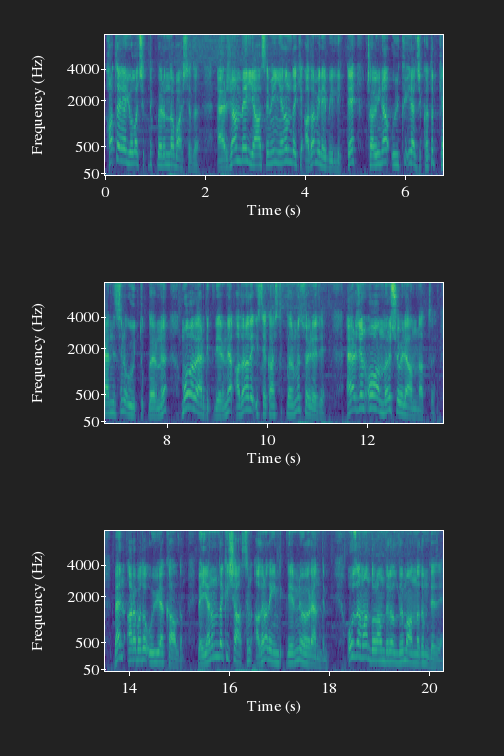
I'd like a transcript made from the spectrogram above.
Hatay'a yola çıktıklarında başladı. Ercan Bey Yasemin yanındaki adam ile birlikte çayına uyku ilacı katıp kendisini uyuttuklarını, mola verdiklerini, Adana'da ise kaçtıklarını söyledi. Ercan o anları şöyle anlattı. Ben arabada uyuyakaldım ve yanımdaki şahsın Adana'da indiklerini öğrendim. O zaman dolandırıldığımı anladım dedi.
